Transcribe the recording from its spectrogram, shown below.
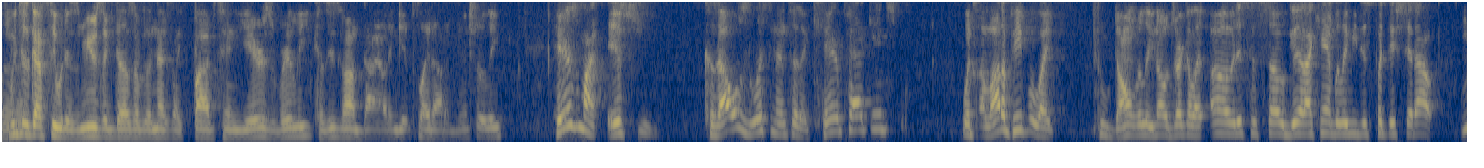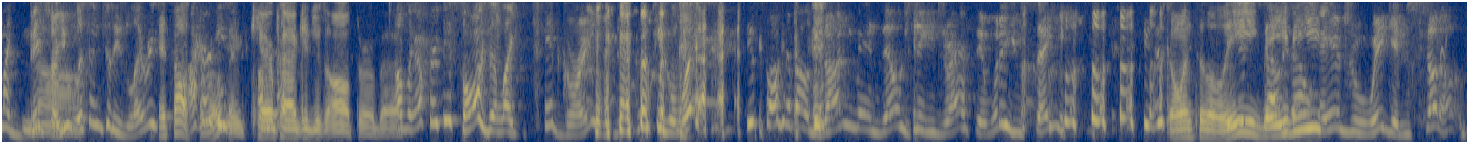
We just got to see what his music does over the next like five, ten years, really, because he's gonna die out and get played out eventually. Here's my issue, because I was listening to the Care Package, which a lot of people like who don't really know Drake are like, "Oh, this is so good! I can't believe you just put this shit out." I'm like, "Bitch, are you listening to these lyrics?" It's all I heard these- throwback. Care I was like, package is all throwback. I was like, I heard these songs in like tenth grade. Like, what? He's talking about Johnny Manziel getting drafted. What are you saying? He just Going to the he league, just baby. out Andrew Wiggins, shut up.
